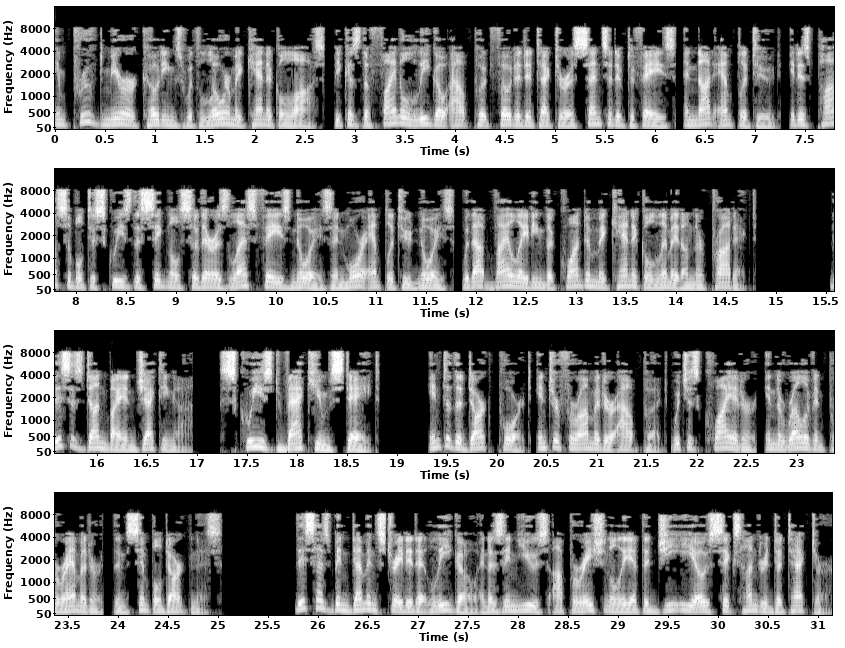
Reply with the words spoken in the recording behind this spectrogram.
Improved mirror coatings with lower mechanical loss, because the final LIGO output photodetector is sensitive to phase, and not amplitude, it is possible to squeeze the signal so there is less phase noise and more amplitude noise, without violating the quantum mechanical limit on their product. This is done by injecting a «squeezed vacuum state» into the dark port interferometer output which is quieter, in the relevant parameter, than simple darkness. This has been demonstrated at LIGO and is in use operationally at the GEO 600 detector.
